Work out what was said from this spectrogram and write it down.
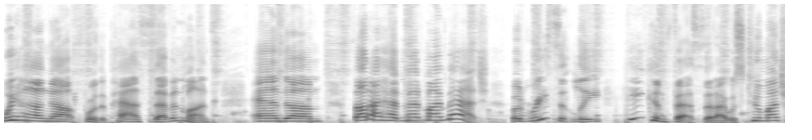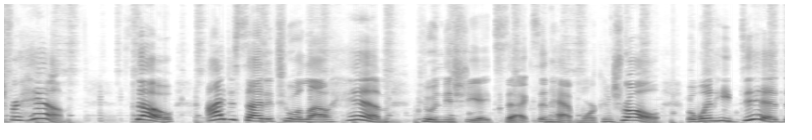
We hung out for the past seven months and um, thought I had met my match. But recently, he confessed that I was too much for him. So I decided to allow him to initiate sex and have more control. But when he did,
